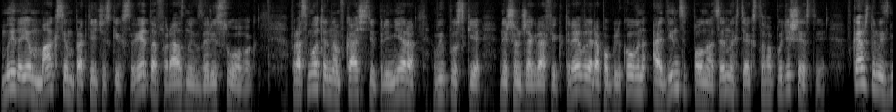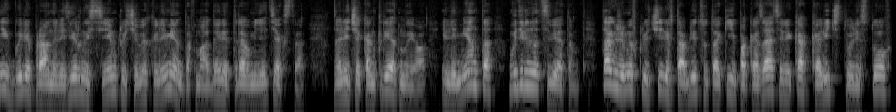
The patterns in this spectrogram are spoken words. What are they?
мы даем максимум практических советов разных зарисовок. В рассмотренном в качестве примера выпуске National Geographic Traveler опубликовано 11 полноценных текстов о путешествии. В каждом из них были проанализированы 7 ключевых элементов модели Travel Media текста. Наличие конкретного элемента выделено цветом. Также мы включили в таблицу такие показатели, как количество листов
